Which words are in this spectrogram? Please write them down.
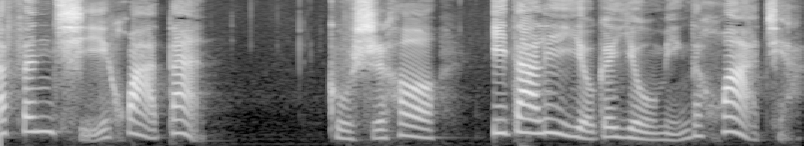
达芬奇画蛋。古时候，意大利有个有名的画家，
